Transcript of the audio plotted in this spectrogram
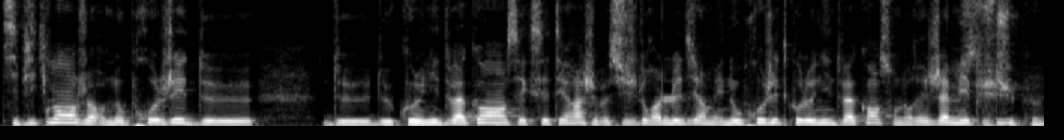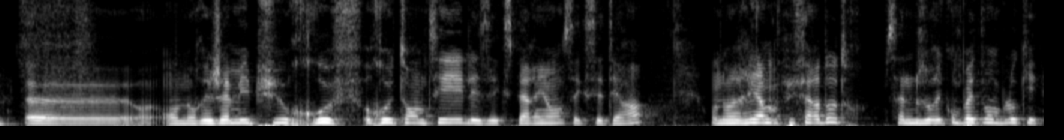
Typiquement, genre nos projets de, de, de colonies de vacances, etc. Je sais pas si j'ai le droit de le dire, mais nos projets de colonies de vacances, on n'aurait jamais pu. Euh, on n'aurait jamais pu retenter les expériences, etc. On n'aurait rien pu faire d'autre. Ça nous aurait complètement bloqué.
